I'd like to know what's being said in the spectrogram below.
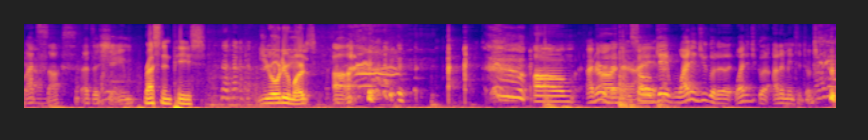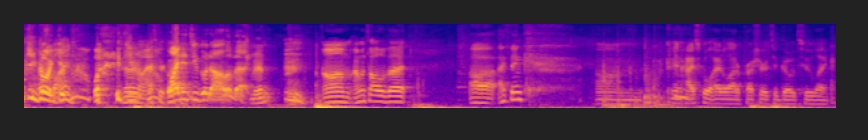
Well, that sucks. That's a shame. Rest in peace. Joe Dumars. Uh, um, I've never uh, been there. So, I- Gabe, why did you go to? Why did you go? To, I didn't mean to interrupt. you. Keep that's going. fine. Gabe. Why did No, you? no, no, ask your why question. did you go to Olivet, man? Um, I went to Olivet. Uh, I think, um, in high school I had a lot of pressure to go to like,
